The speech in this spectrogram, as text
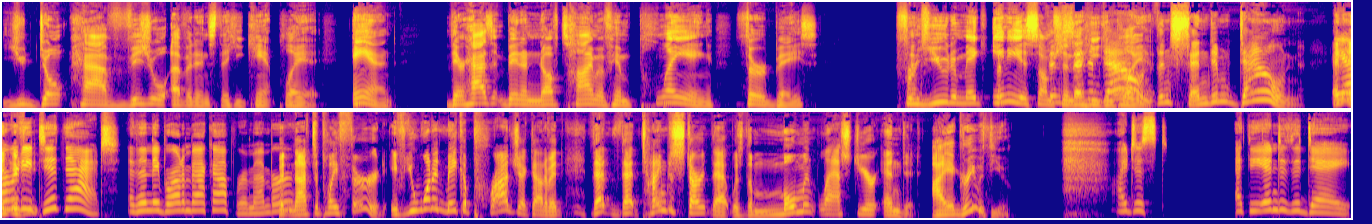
you don't have visual evidence that he can't play it, and there hasn't been enough time of him playing third base for you to make any assumption that he can down. play it. Then send him down. They And- and if already you- did that, and then they brought him back up. Remember? but not to play third. If you want to make a project out of it, that that time to start that was the moment last year ended. I agree with you. I just, at the end of the day,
